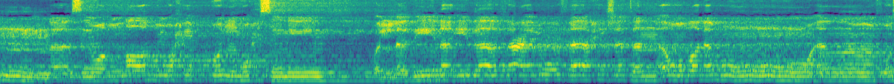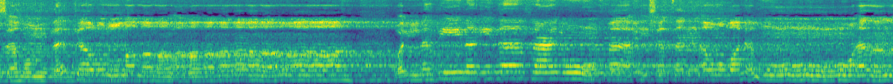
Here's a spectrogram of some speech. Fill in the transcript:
الناس والله يحب المحسنين والذين إذا فعلوا فاحشة أو ظلموا أنفسهم ذكروا الله والذين إذا فعلوا فاحشة أو ظلموا أنفسهم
